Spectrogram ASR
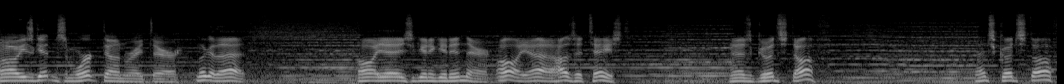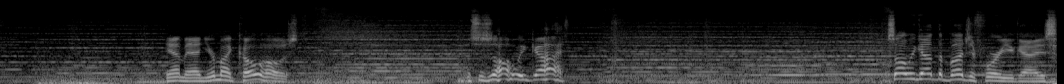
Oh, he's getting some work done right there. Look at that. Oh, yeah, he's gonna get in there. Oh, yeah, how's it taste? That's good stuff. That's good stuff. Yeah, man, you're my co host. This is all we got. That's all we got the budget for, you guys.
